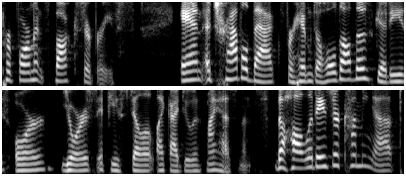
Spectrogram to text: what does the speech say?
performance boxer briefs, and a travel bag for him to hold all those goodies or yours if you steal it like I do with my husband's. The holidays are coming up,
